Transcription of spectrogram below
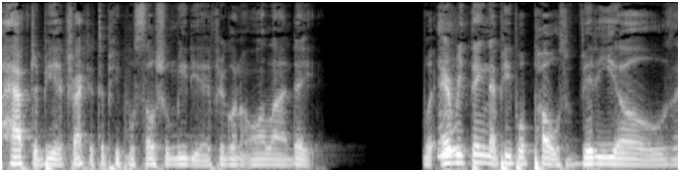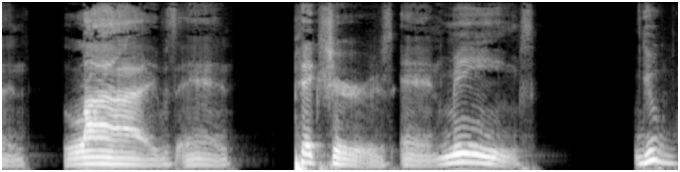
have to be attracted to people's social media if you're going to online date. With Mhm. everything that people post, videos and lives and pictures and memes, you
